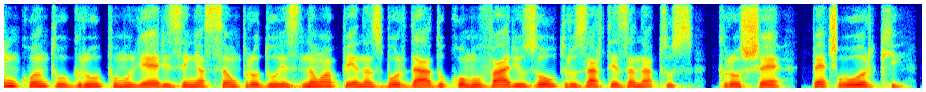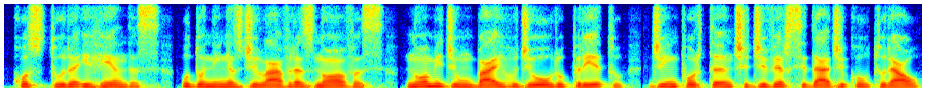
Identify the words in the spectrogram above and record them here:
Enquanto o grupo Mulheres em Ação produz não apenas bordado como vários outros artesanatos, crochê, patchwork, costura e rendas, o Doninhas de Lavras Novas, nome de um bairro de Ouro Preto, de importante diversidade cultural,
